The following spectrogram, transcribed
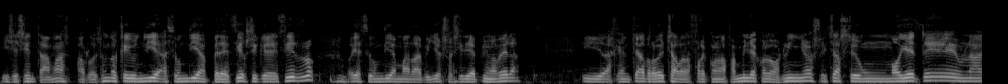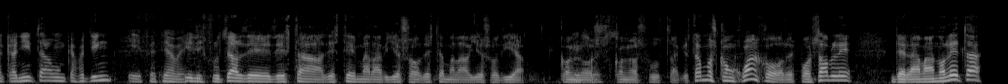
y, y se sienta más. Aprovechando que hay un día, hace un día precioso, hay que decirlo. Hoy hace un día maravilloso así de primavera y la gente aprovecha para estar con la familia, con los niños, echarse un mollete, una cañita, un cafetín Efectivamente. y disfrutar de, de esta de este maravilloso de este maravilloso día con Eso los es. con los food truck. Estamos con Juanjo, responsable de la Manoleta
